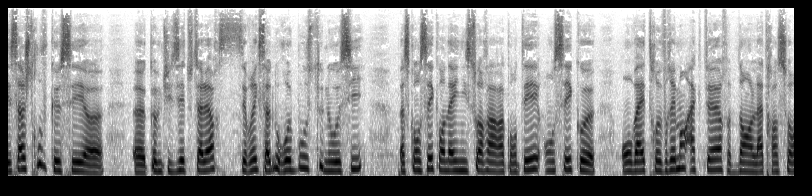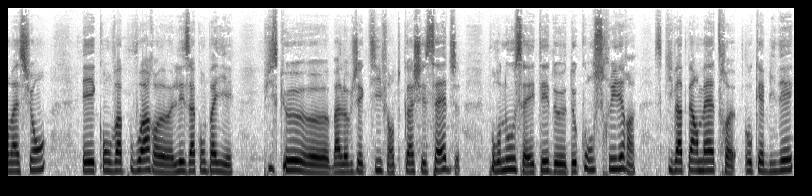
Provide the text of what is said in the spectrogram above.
Et ça, je trouve que c'est, euh, euh, comme tu disais tout à l'heure, c'est vrai que ça nous rebooste nous aussi, parce qu'on sait qu'on a une histoire à raconter, on sait que on va être vraiment acteur dans la transformation et qu'on va pouvoir les accompagner puisque euh, bah, l'objectif, en tout cas chez Sedge, pour nous, ça a été de, de, construire ce qui va permettre au cabinet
